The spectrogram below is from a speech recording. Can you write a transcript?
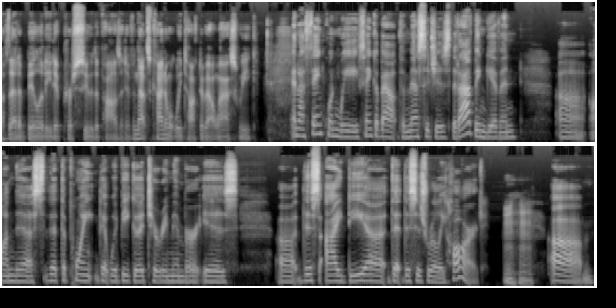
of that ability to pursue the positive. And that's kind of what we talked about last week. And I think when we think about the messages that I've been given uh, on this, that the point that would be good to remember is uh, this idea that this is really hard. hmm Um,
